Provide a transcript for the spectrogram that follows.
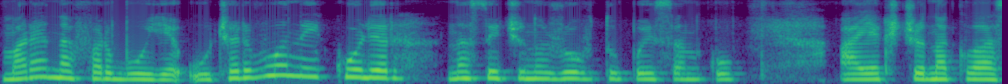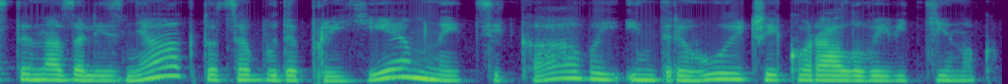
Марена фарбує у червоний колір насичену жовту писанку. А якщо накласти на залізняк, то це буде приємний, цікавий, інтригуючий кораловий відтінок.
